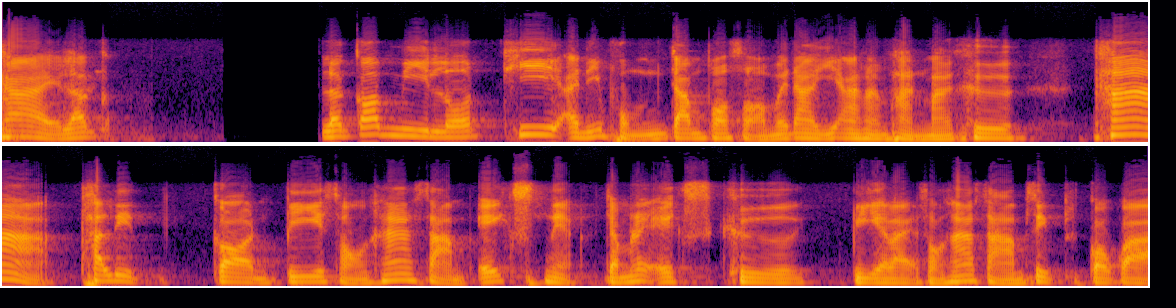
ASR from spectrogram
ใช่แล้วก็แล้วก็มีรถที่อันนี้ผมจำพศไม่ได้ยี่อ่านผ่านๆมาคือ ถ้าผลิตก่อนปี 253x เนี่ยจำไม่ได้ x คือปีอะไร2530กว่า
